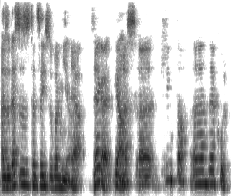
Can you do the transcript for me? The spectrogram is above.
Also das ist es tatsächlich so bei mir. Ja, sehr geil. Ja. Das äh, klingt doch äh, sehr cool.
